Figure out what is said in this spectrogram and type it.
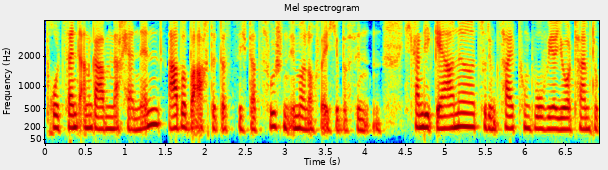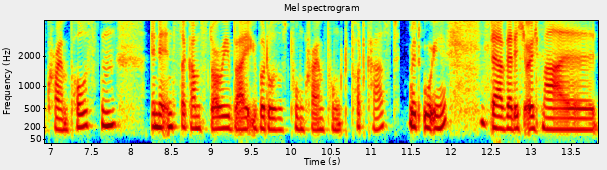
Prozentangaben nachher nennen, aber beachtet, dass sich dazwischen immer noch welche befinden. Ich kann die gerne zu dem Zeitpunkt, wo wir Your Time to Crime posten, in der Instagram Story bei überdosis.crime.podcast. Mit UE. Da werde ich euch mal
